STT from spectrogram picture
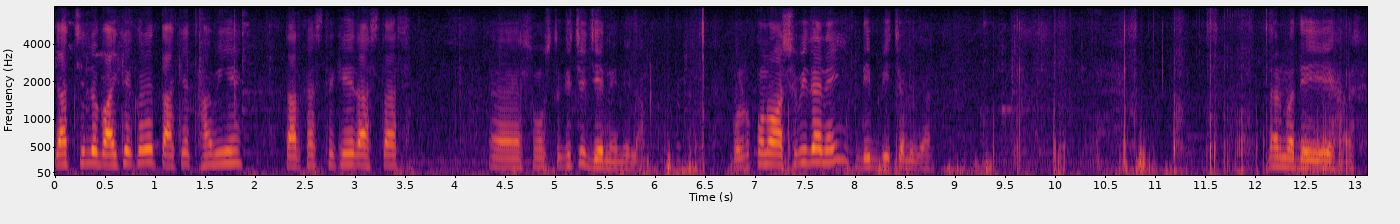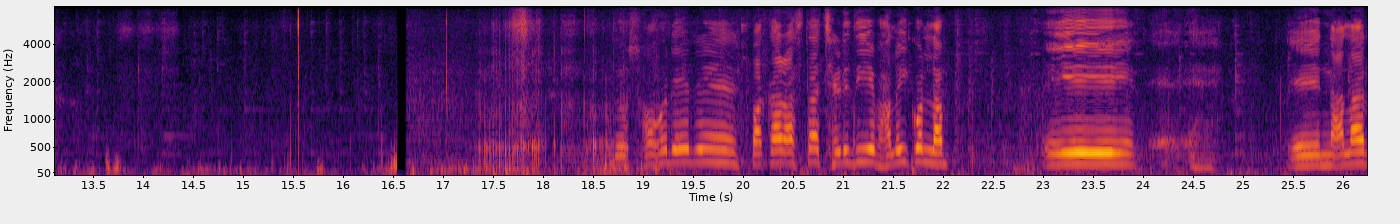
যাচ্ছিল বাইকে করে, তাকে থামিয়ে তার কাছ থেকে রাস্তার সমস্ত কিছু জেনে নিলাম। বলল, কোনো অসুবিধা নেই, দিব্যি চলে যান। হর তো শহরের পাকা রাস্তা ছেড়ে দিয়ে ভালোই করলাম। এই নালার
